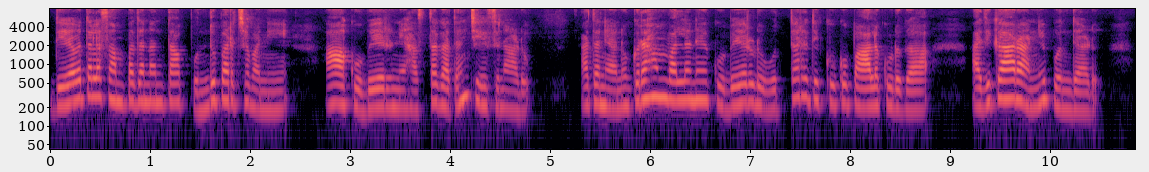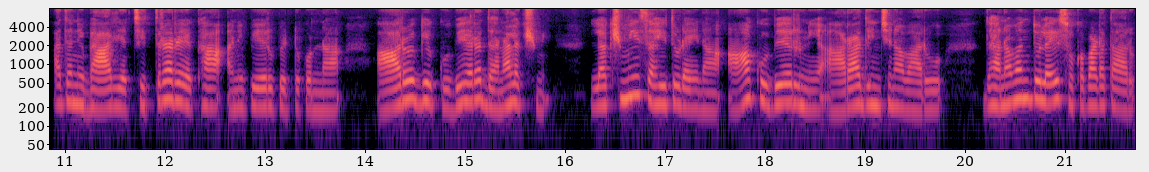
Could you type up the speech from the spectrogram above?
దేవతల సంపదనంతా పొందుపరచమని ఆ కుబేరుని హస్తగతం చేసినాడు. అతని అనుగ్రహం వల్లనే కుబేరుడు ఉత్తర దిక్కుకు పాలకుడుగా అధికారాన్ని పొందాడు. అతని భార్య చిత్రరేఖ అని పేరు పెట్టుకున్న ఆరోగ్య కుబేర ధనలక్ష్మి. లక్ష్మీ సహితుడైన ఆ కుబేరుని ఆరాధించిన వారు ధనవంతులై సుఖపడతారు.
